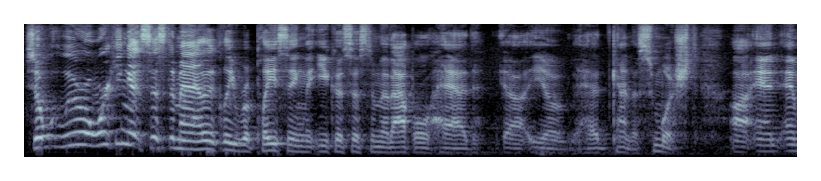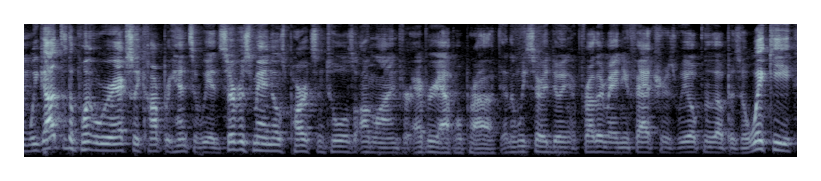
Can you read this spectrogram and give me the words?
So we were working at systematically replacing the ecosystem that Apple had, uh, you know, had kind of smushed. Uh, and and we got to the point where we were actually comprehensive. We had service manuals, parts, and tools online for every Apple product, and then we started doing it for other manufacturers. We opened it up as a wiki,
